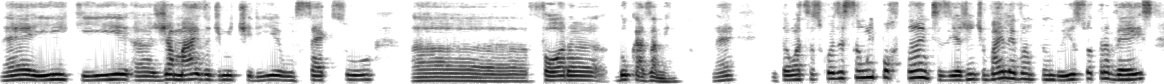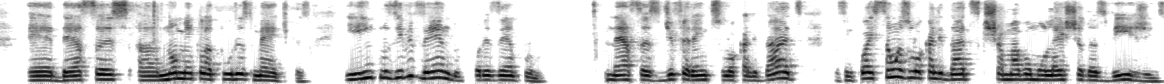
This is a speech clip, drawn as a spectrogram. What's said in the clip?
né, e que uh, jamais admitiria um sexo uh, fora do casamento. Né? Então, essas coisas são importantes e a gente vai levantando isso através é, dessas uh, nomenclaturas médicas. E, inclusive, vendo, por exemplo, nessas diferentes localidades, assim, quais são as localidades que chamavam moléstia das virgens,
